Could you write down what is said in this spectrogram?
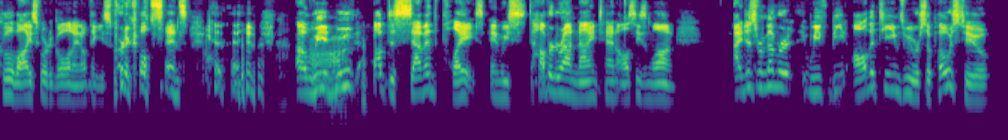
Coulibaly scored a goal, and I don't think he scored a goal since. then, uh, we had moved up to seventh place, and we hovered around 9 10 all season long. I just remember we've beat all the teams we were supposed to,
